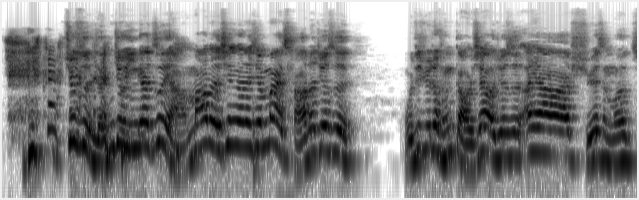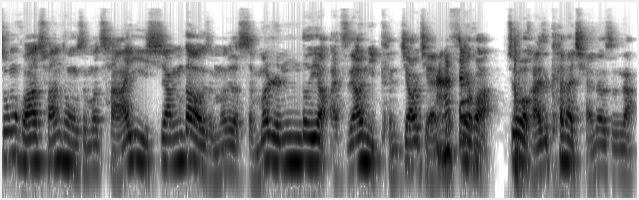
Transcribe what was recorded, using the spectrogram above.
就是人就应该这样，妈的！现在那些卖茶的，就是我就觉得很搞笑，就是哎呀，学什么中华传统什么茶艺香道什么的，什么人都要，哎，只要你肯交钱，废话，最后还是看在钱的身上。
